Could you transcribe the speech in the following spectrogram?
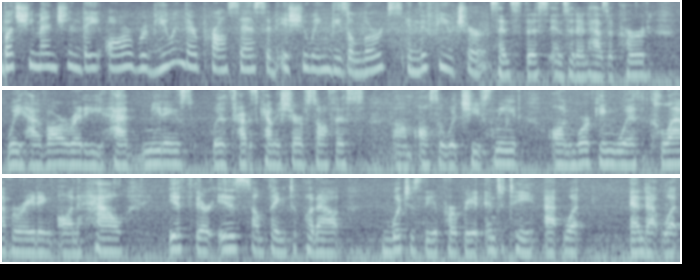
but she mentioned they are reviewing their process of issuing these alerts in the future. Since this incident has occurred, we have already had meetings with Travis County Sheriff's Office, um, also with Chief Sneed, on working with, collaborating on how, if there is something to put out, which is the appropriate entity at what and at what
